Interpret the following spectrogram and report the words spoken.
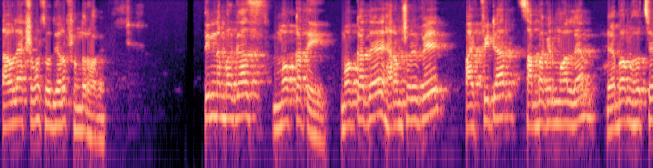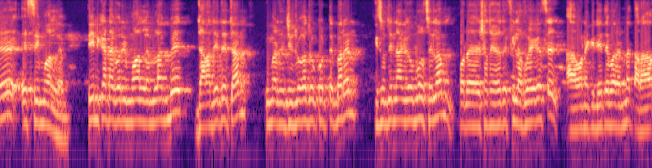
তাহলে একসময় সৌদি আরব সুন্দর হবে। তিন নম্বর কাজ, মক্কাতেই। মক্কাতে হারাম শরীফে পাইপ ফিটার সাব্বাকের মোয়াল্লেম এবং হচ্ছে এসি মোয়াল্লেম। তিন ক্যাটাগরির মোয়াল্লেম লাগবে। যারা যেতে চান ইমার্জেন্সি যোগাযোগ করতে পারেন। কিছুদিন আগেও বলছিলাম, পরে সাথে সাথে ফিল আপ হয়ে গেছে। আর অনেকে যেতে পারেন না, তারা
